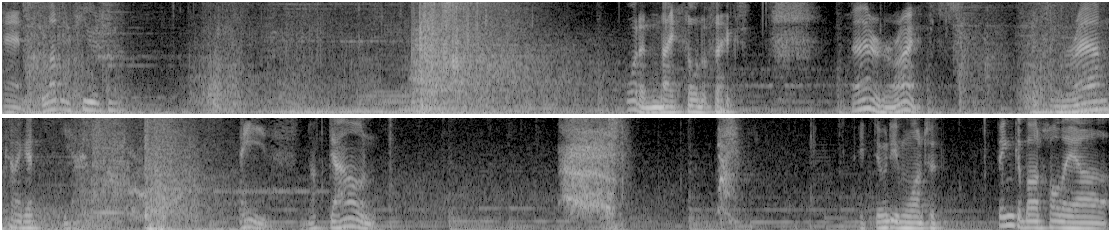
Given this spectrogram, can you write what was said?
And blood infusion. What a nice sound effect. Alright. Ram, can I get... Yeah. Nice. Knocked down. Don't even want to think about how they are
